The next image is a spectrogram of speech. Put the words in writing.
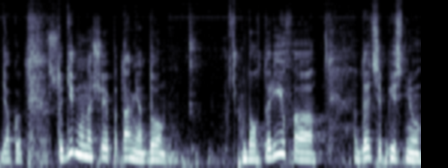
Дякую. Тоді в мене ще є питання до, до авторів. Де цю пісню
